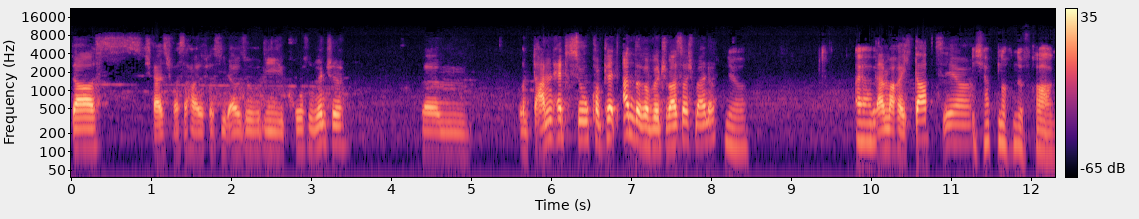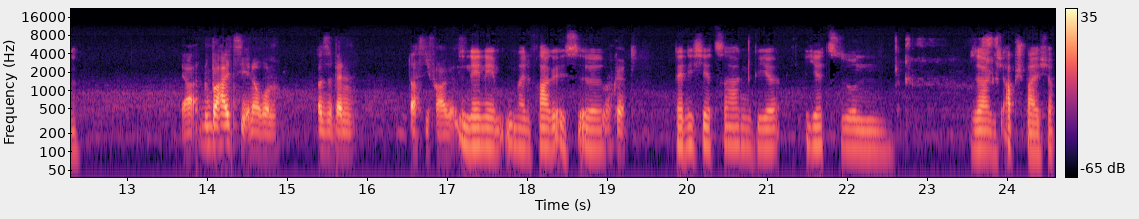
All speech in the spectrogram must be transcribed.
das, ich weiß nicht, was da alles passiert, also die großen Wünsche. Ähm, und dann hätte ich so komplett andere Wünsche, weißt du, was ich meine? Ja. Ah, ja Dann mache ich das eher. ich habe noch eine Frage. Ja, du behaltst die Erinnerung. Also wenn das die Frage ist. Nee, nee, meine Frage ist, äh, Okay. wenn ich jetzt sagen wir jetzt so ein, sage ich, abspeicher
